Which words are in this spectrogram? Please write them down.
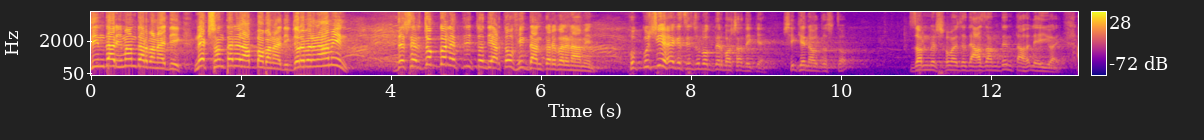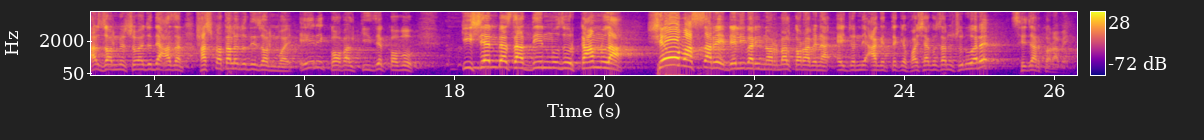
দিনদার ইমানদার বানায় দিক, নেক সন্তানের আব্বা বানায় দিক। জোরে বলেন, আমিন। দেশের যোগ্য নেতৃত্ব দেওয়ার তৌফিক দান করে বলেন, আমিন। খুব খুশি হয়ে গেছি যুবকদের বসা দেখে। শিখে নাও, দোস্ত। জন্মের সময় যদি আজান দেন, তাহলে এই হয়। আর জন্মের সময় যদি আজান, হাসপাতালে যদি জন্ম হয় এই রে কবাল কি যে কব? কিসেন বেচা দিন মজুর, কামলা। সেও বাচ্চারে ডেলিভারি নর্মাল করাবে না। এই জন্য আগের থেকে পয়সা গোছানো শুরু করে, সিজার করাবে।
